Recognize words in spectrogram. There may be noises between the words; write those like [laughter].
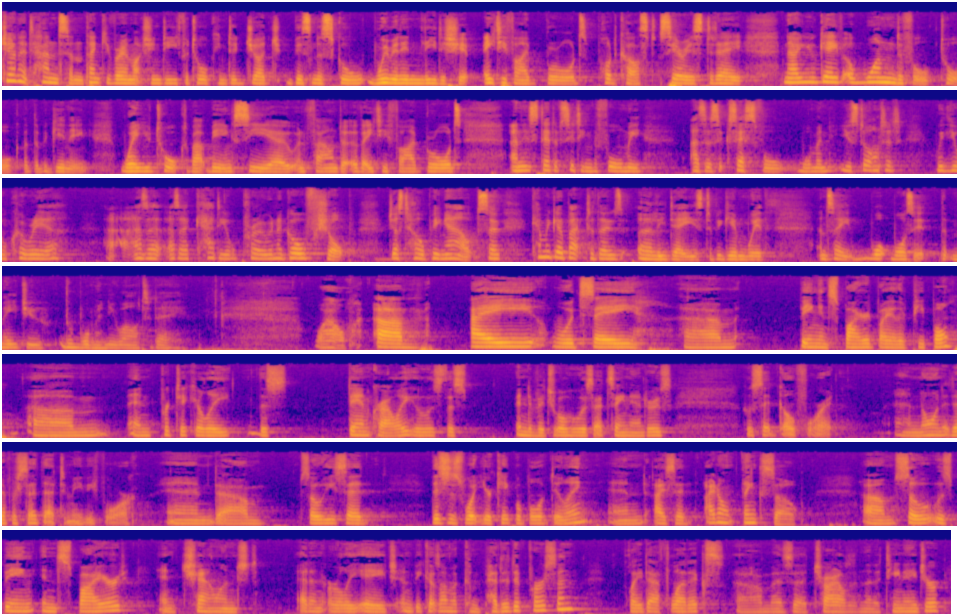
Janet Hanson, thank you very much indeed for talking to Judge Business School Women in Leadership 85 Broads podcast series today. Now, you gave a wonderful talk at the beginning where you talked about being CEO and founder of 85 Broads, and instead of sitting before me as a successful woman, you started with your career uh, as a, as a caddy or pro in a golf shop, just helping out. So, can we go back to those early days to begin with? And say, what was it that made you the woman you are today? Wow. Um, I would say um, being inspired by other people, um, and particularly this Dan Crowley, who was this individual who was at St. Andrews, who said, go for it. And no one had ever said that to me before. And um, so he said, This is what you're capable of doing. And I said, I don't think so. Um, so it was being inspired and challenged at an early age. And because I'm a competitive person, played athletics um, as a child and then a teenager,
